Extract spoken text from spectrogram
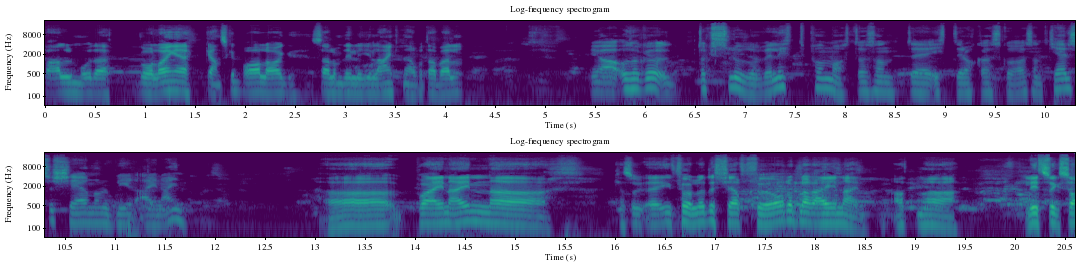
ball mot et Vålerenga er et ganske bra lag, selv om de ligger langt nede på tabellen. Ja, og dere, dere slurver litt på en måte sånt, eh, etter dere har skåra. Hva er det som skjer når det blir 1-1? Uh, på 1-1 uh, Jeg føler det skjer før det blir 1-1. At vi Litt som jeg sa,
